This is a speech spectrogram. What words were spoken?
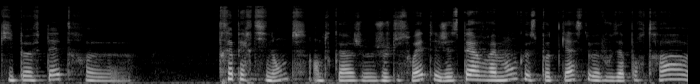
qui peuvent être... Euh, très pertinente. En tout cas, je, le souhaite et j'espère vraiment que ce podcast bah, vous apportera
